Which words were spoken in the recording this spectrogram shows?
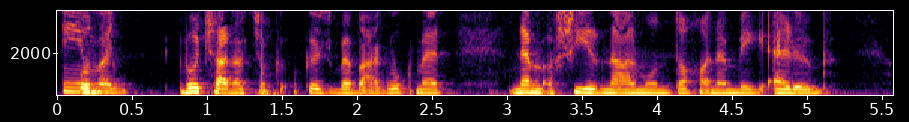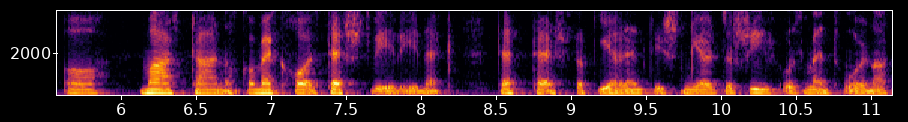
Én Pont, vagy... Bocsánat, csak közbevágok, mert nem a sírnál mondta, hanem még előbb a Mártának, a meghalt testvérének tette ezt a kijelentést, mielőtt a sírhoz ment volna.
